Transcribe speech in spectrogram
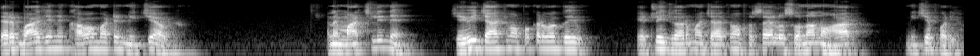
ત્યારે બાજ એને ખાવા માટે નીચે આવ્યો. અને માછલીને જેવી ચાંચમાં પકડવા ગયું, એટલી જ વારમાં ચાંચમાં ફસાયેલો સોનાનો હાર નીચે પડ્યો.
